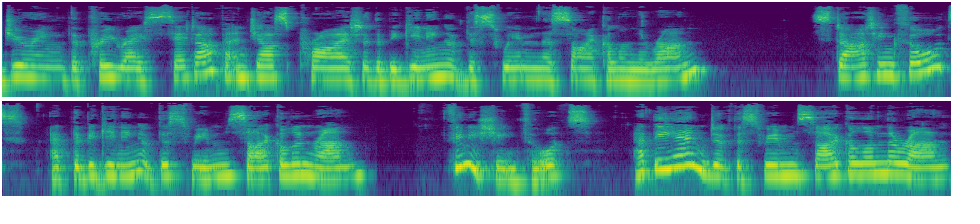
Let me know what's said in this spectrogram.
during the pre race setup and just prior to the beginning of the swim, the cycle, and the run. Starting thoughts at the beginning of the swim, cycle, and run. Finishing thoughts at the end of the swim, cycle, and the run.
